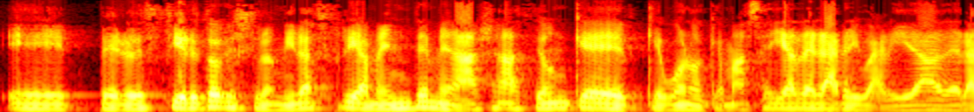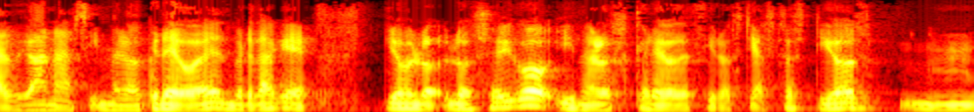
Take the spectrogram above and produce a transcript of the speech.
eh, pero es cierto que si lo miras fríamente me da la sensación que, que, bueno, que más allá de la rivalidad, de las ganas, y me lo creo, ¿eh? es verdad que yo los oigo y me los creo, decir, hostia, estos tíos mm,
